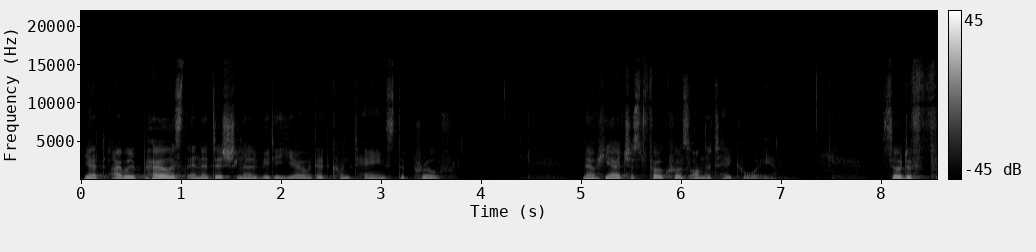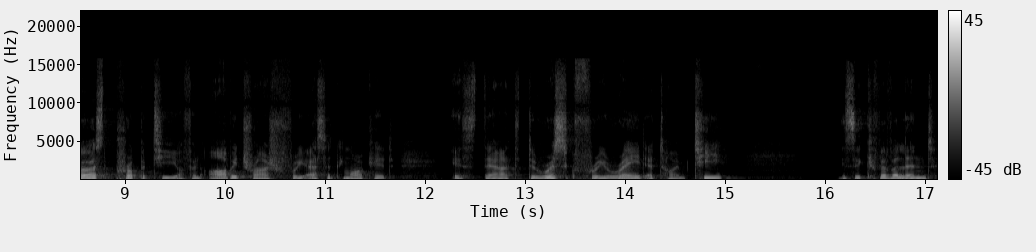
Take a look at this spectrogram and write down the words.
yet I will post an additional video that contains the proof. Now here I just focus on the takeaway. So the first property of an arbitrage-free asset market is that the risk-free rate at time t is equivalent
